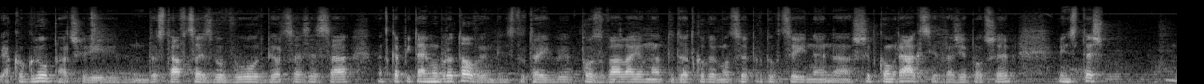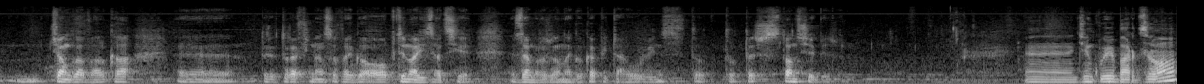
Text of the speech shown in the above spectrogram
jako grupa, czyli dostawca SWW, odbiorca SSA nad kapitałem obrotowym, więc tutaj pozwalają na dodatkowe moce produkcyjne na szybką reakcję w razie potrzeb, więc też ciągła walka e, dyrektora finansowego o optymalizację zamrożonego kapitału, więc to, to też stąd się bierze. E, dziękuję bardzo.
